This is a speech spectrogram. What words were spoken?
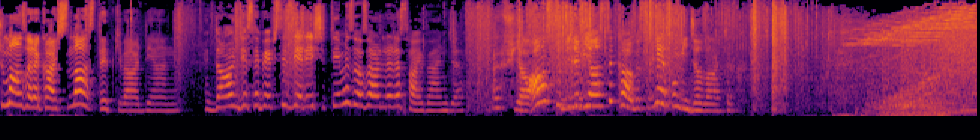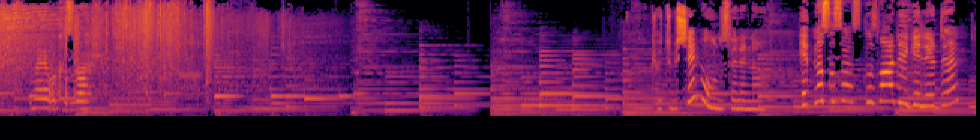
şu manzara karşısında az tepki verdi yani. Daha önce sebepsiz yere işittiğimiz azarlara say bence. Öf ya Aslı bile bir yastık kavgası bile yapamayacağız artık. Merhaba kızlar. Kötü bir şey mi oldu Selena? Hep nasılsınız kızlar diye gelirdin.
